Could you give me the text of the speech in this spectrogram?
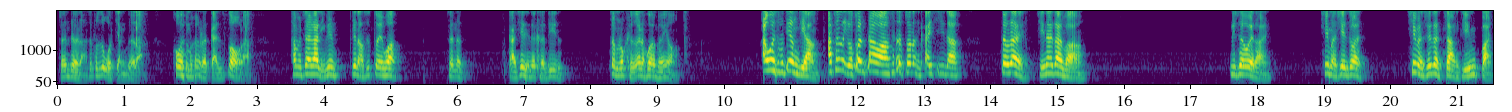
真的啦，这不是我讲的啦，会员朋友的感受啦，他们在那里面跟老师对话，真的感谢你的肯定，这么多可爱的会员朋友，啊，为什么这样讲啊？真的有赚到啊，真的赚的很开心的，对不对？形态战法，预测未来，现买现赚。基本虽然涨停板，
